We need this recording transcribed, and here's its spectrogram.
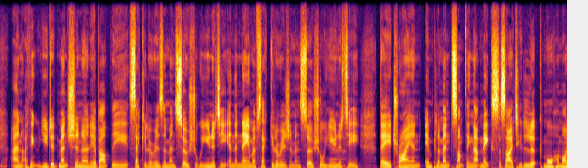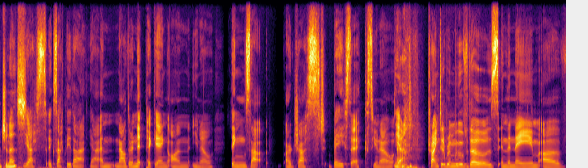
yeah. and I think you did mention earlier about the secularism and social unity. In the name of secularism and social yeah. unity, they try and implement something that makes society look more homogenous. Yes, exactly that. Yeah, and now they're nitpicking on you know things that are just basics, you know, yeah. trying to remove those in the name of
